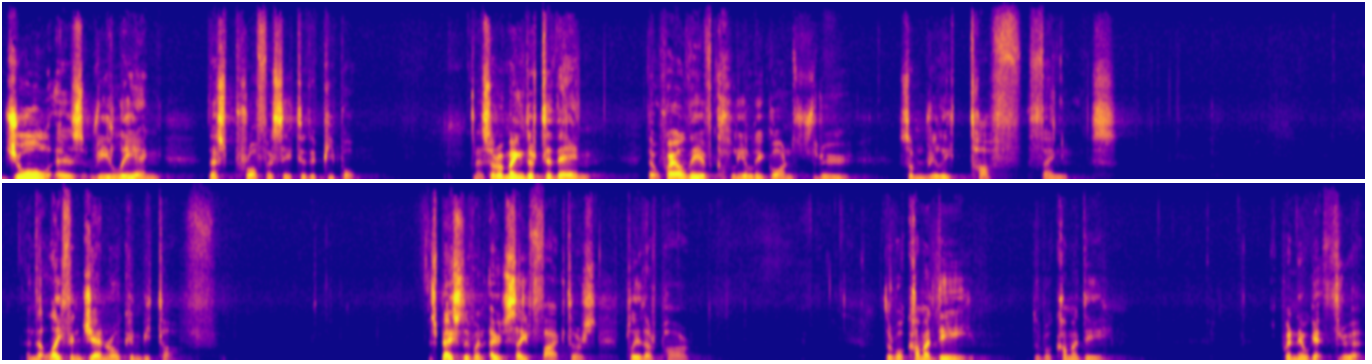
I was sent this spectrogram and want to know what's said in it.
Joel is relaying this prophecy to the people. And it's a reminder to them that while they have clearly gone through some really tough things, and that life in general can be tough, especially when outside factors play their part. There will come a day, there will come a day when they'll get through it.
